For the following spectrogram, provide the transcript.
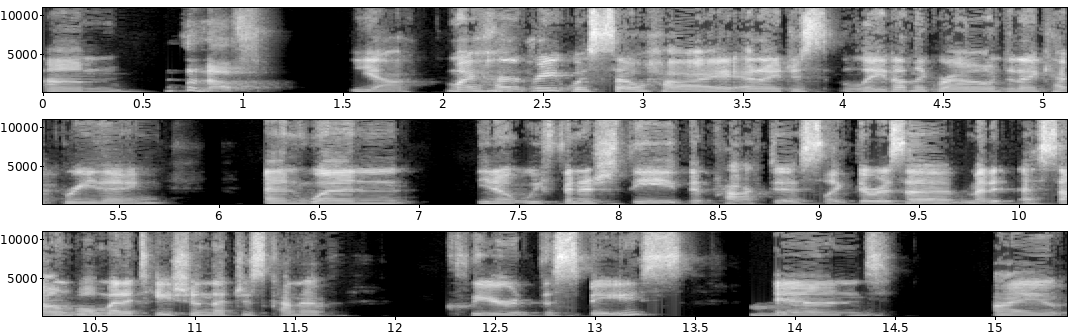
Um That's enough. Yeah. My heart rate was so high and I just laid on the ground and I kept breathing. And when, you know, we finished the the practice, like there was a med- a sound bowl meditation that just kind of cleared the space Mm. and I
